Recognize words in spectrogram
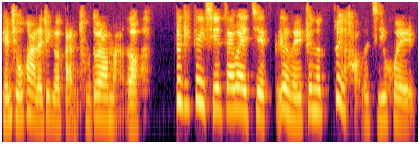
全球化的这个版图都要满了，就是这些在外界认为真的最好的机会、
